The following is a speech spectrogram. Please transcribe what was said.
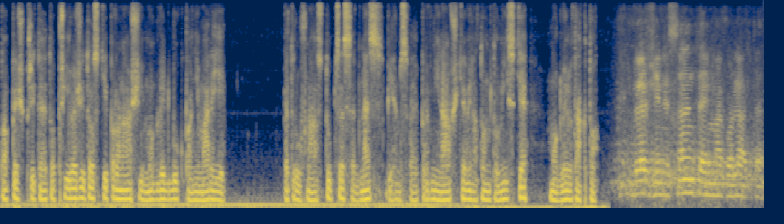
Papež při této příležitosti pronáší modlitbu k paní Marii. Petrův nástupce se dnes, během své první návštěvy na tomto místě, modlil takto. Vergine Santa Immacolata,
